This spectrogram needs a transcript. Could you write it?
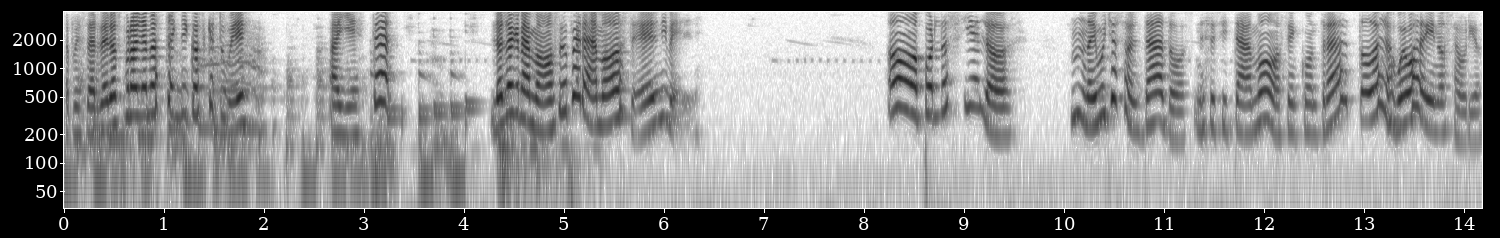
A pesar de los problemas técnicos que tuve. Ahí está. Lo logramos, superamos el nivel. ¡Oh, por los cielos! Mm, hay muchos soldados. Necesitamos encontrar todos los huevos de dinosaurio.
